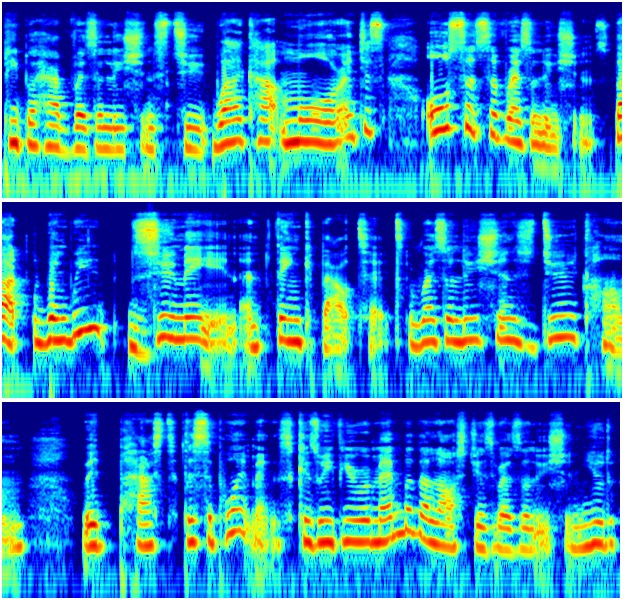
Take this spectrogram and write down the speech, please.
people have resolutions to work out more, and just all sorts of resolutions. But when we zoom in and think about it, resolutions do come with past disappointments. Because if you remember the last year's resolution, you'd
